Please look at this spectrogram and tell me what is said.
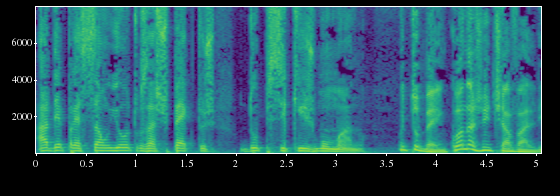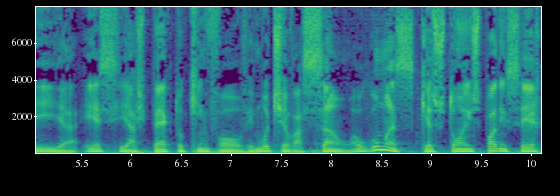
à depressão e outros aspectos do psiquismo humano. Muito bem. Quando a gente avalia esse aspecto que envolve motivação, algumas questões podem ser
